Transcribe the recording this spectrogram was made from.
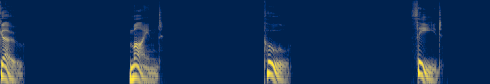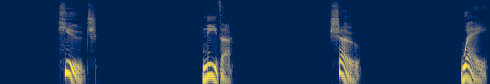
Go. Mind. Pool. Feed. Huge Neither. Show. Way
